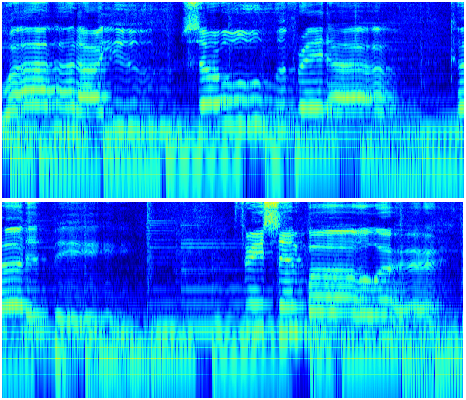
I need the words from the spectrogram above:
What are you so afraid of? Could it be three simple words?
